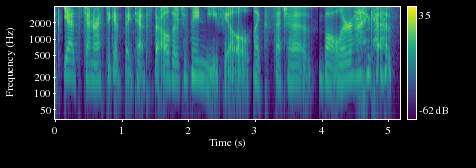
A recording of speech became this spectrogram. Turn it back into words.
like, yeah, it's generous to give big tips, but also it just made me feel like such a baller, I guess.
